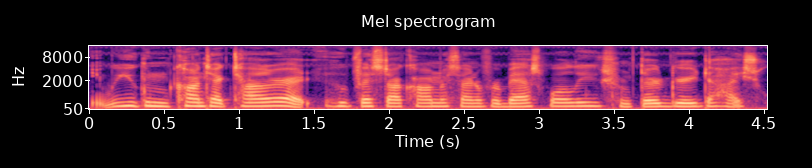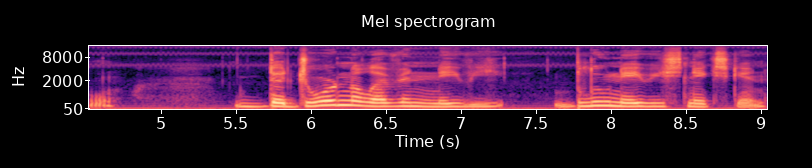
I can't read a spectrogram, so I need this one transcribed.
you can contact Tyler at hoopfest.com to sign up for basketball leagues from third grade to high school. The Jordan 11 Navy Blue Navy snakeskin,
